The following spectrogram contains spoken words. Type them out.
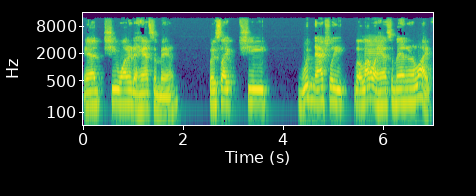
and she wanted a handsome man, but it's like she wouldn't actually allow a handsome man in her life.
